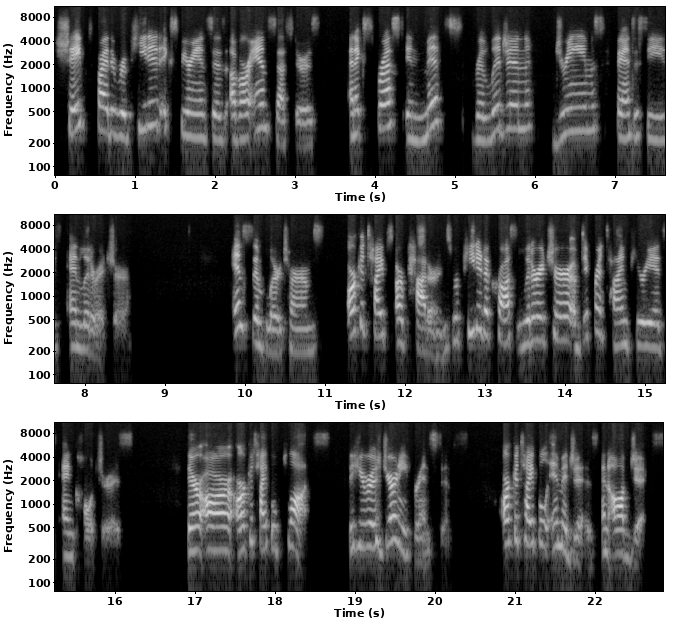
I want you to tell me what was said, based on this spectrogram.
shaped by the repeated experiences of our ancestors and expressed in myths, religion, dreams, fantasies, and literature. In simpler terms, archetypes are patterns repeated across literature of different time periods and cultures. There are archetypal plots, the hero's journey, for instance, archetypal images and objects.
